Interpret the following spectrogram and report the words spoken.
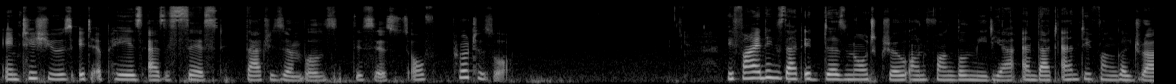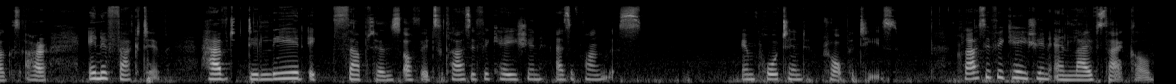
In tissues, it appears as a cyst that resembles the cysts of protozoa. The findings that it does not grow on fungal media and that antifungal drugs are ineffective have delayed acceptance of its classification as a fungus. Important properties. Classification and life cycle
